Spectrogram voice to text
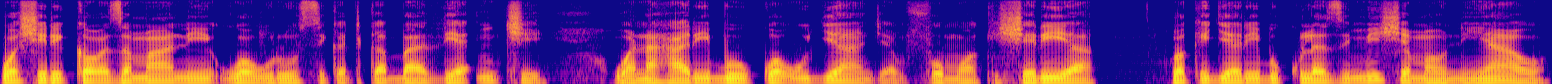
washirika wa zamani wa Urusi katika baadhi ya nchi wanaharibu kwa ujanja mfumo wa kisheria wakijaribu kulazimisha maoni yao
